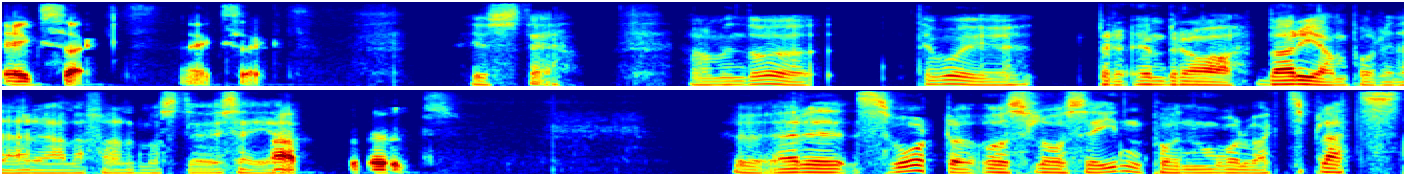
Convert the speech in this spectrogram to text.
Exakt, exakt. Just det. Ja, men då, det var ju en bra början på det där i alla fall, måste jag säga. Absolut. Eh, är det svårt att slå sig in på en målvaktsplats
